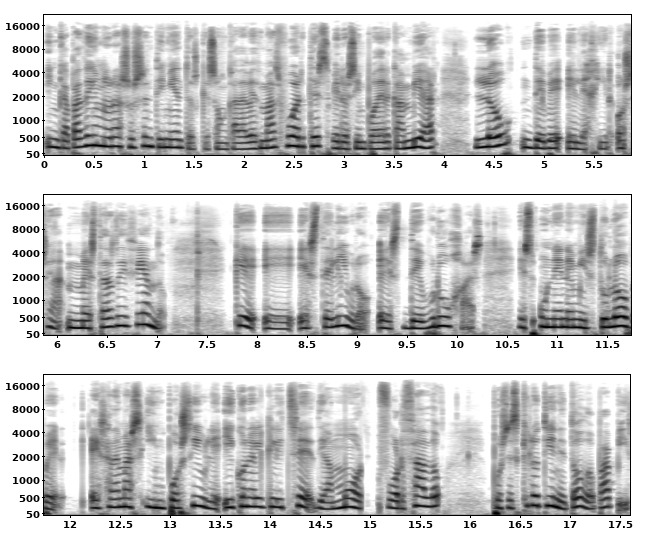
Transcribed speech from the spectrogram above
Incapaz de ignorar sus sentimientos, que son cada vez más fuertes, pero sin poder cambiar, Lowe debe elegir. O sea, me estás diciendo que eh, este libro es de brujas, es un enemies to lover, es además imposible y con el cliché de amor forzado, pues es que lo tiene todo, papi,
